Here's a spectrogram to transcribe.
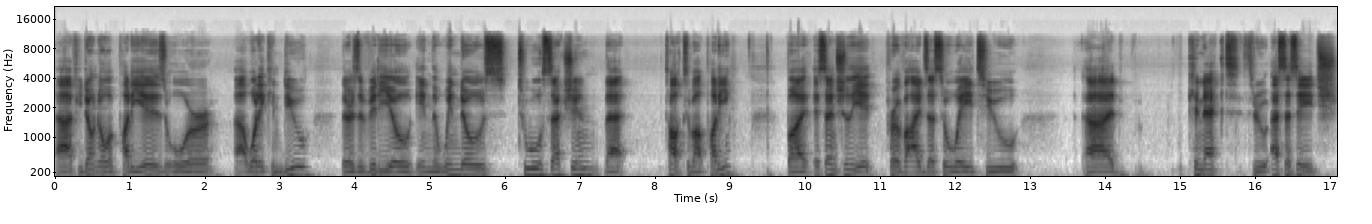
Uh, if you don't know what PuTTY is or uh, what it can do, there's a video in the Windows tool section that talks about PuTTY, but essentially it provides us a way to uh, connect through SSH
